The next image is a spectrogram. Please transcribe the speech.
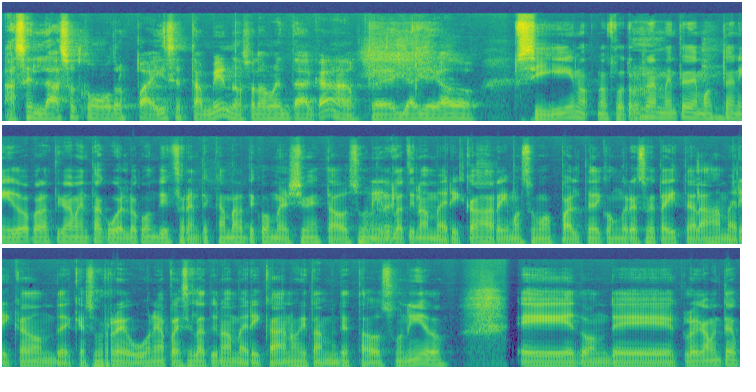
hacen lazos con otros países también, no solamente acá. Ustedes ya han llegado. Sí, nosotros realmente hemos tenido prácticamente acuerdo con diferentes cámaras de comercio en Estados Unidos y Latinoamérica. Ahora mismo somos parte del Congreso de Taísta de las Américas, donde que eso reúne a países latinoamericanos y también de Estados Unidos, eh, donde, lógicamente,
